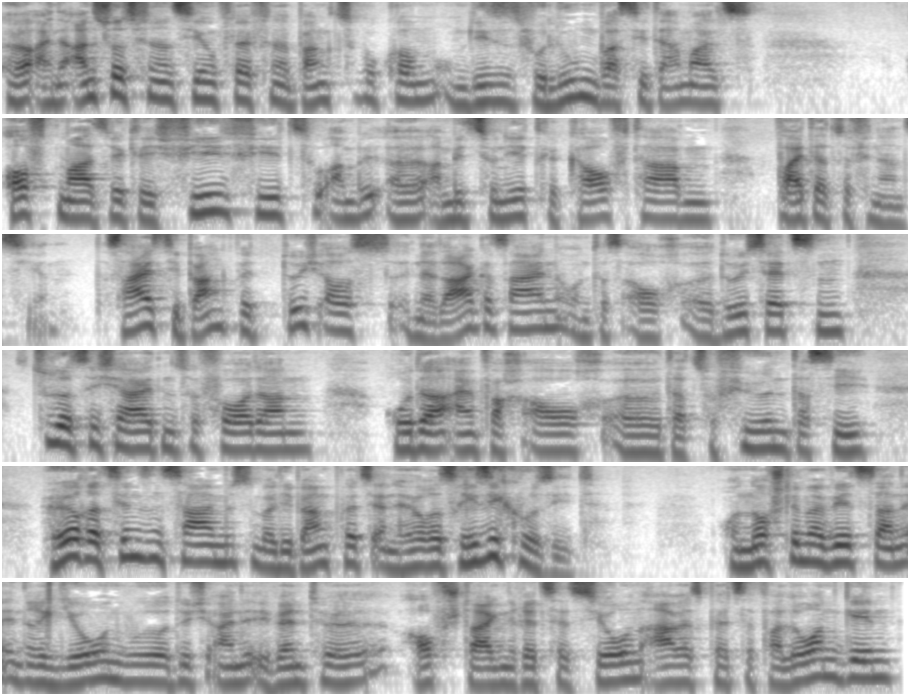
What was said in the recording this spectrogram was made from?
äh, eine Anschlussfinanzierung vielleicht von der Bank zu bekommen, um dieses Volumen, was sie damals oftmals wirklich viel, viel zu äh, ambitioniert gekauft haben, weiter zu finanzieren. Das heißt, die Bank wird durchaus in der Lage sein und das auch äh, durchsetzen, Zusatzsicherheiten zu fordern oder einfach auch dazu führen, dass sie höhere Zinsen zahlen müssen, weil die Bank plötzlich ein höheres Risiko sieht. Und noch schlimmer wird es dann in Regionen, wo durch eine eventuell aufsteigende Rezession Arbeitsplätze verloren gehen,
